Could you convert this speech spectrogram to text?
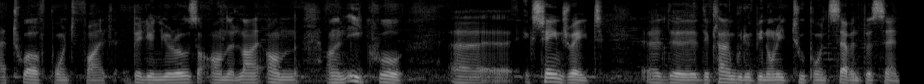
at 12.5 billion euros on, on, on an equal uh, exchange rate uh, the decline would have been only 2.7%.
